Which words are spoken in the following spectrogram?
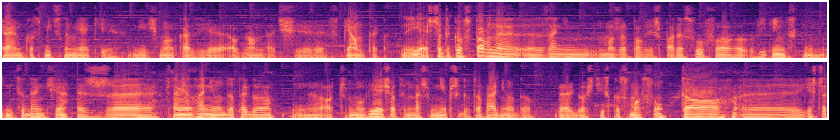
ciałem kosmicznym, jakie mieliśmy okazję oglądać e, w piątek. Ja jeszcze tylko wspomnę, e, zanim może powiesz parę słów o witimskim incydencie, że w nawiązaniu do tego, e, o czym mówiłeś, o tym naszym nieprzygotowaniu do gości z kosmosu, to jeszcze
